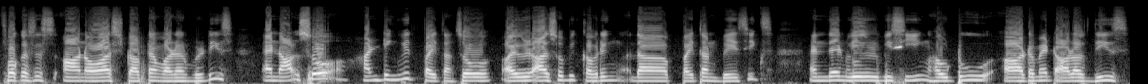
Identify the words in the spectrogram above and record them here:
focuses on OWASP top 10 vulnerabilities and also hunting with python. So i will also be covering the python basics and then we will be seeing how to automate all of these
